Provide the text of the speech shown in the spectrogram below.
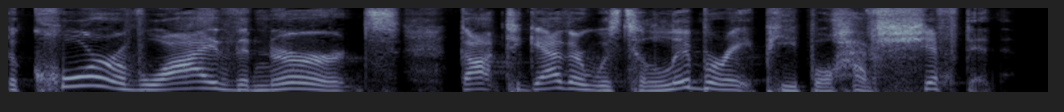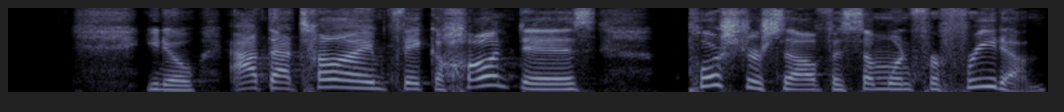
the core of why the nerds got together was to liberate people have shifted. You know, at that time, Fakahontas pushed herself as someone for freedom.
